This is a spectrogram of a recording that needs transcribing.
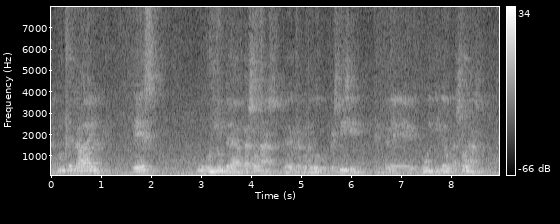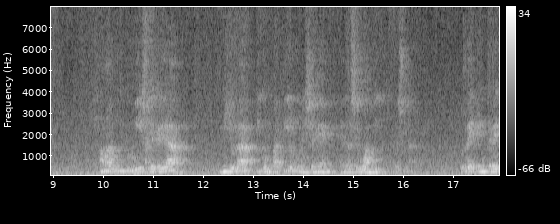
El grup de treball és un conjunt de persones de reconegut prestigi, entre 8 i 10 persones, amb el compromís de crear, millorar i compartir el coneixement en el seu àmbit professional. Doncs bé, entre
